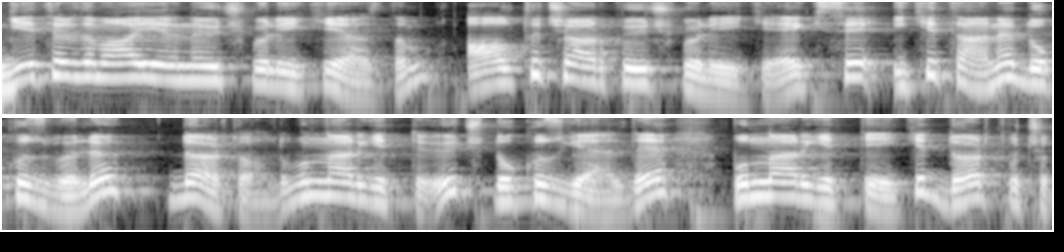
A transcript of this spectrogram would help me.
Getirdim a yerine 3 bölü 2 yazdım. 6 çarpı 3 bölü 2 eksi 2 tane 9 bölü 4 oldu. Bunlar gitti 3 9 geldi. Bunlar gitti 2 4,5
